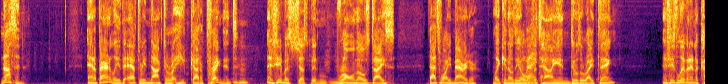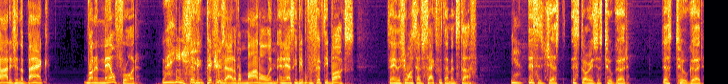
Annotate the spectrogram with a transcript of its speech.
Nothing. And apparently, the, after he knocked her, he got her pregnant, mm-hmm. and she must just been rolling those dice. That's why he married her, like you know the old Right. Italian do the right thing. And she's living in a cottage in the back, running mail fraud, Right. sending pictures out of a model and, and asking people for fifty bucks, saying that she wants to have sex with them and stuff. Yeah. This is just this story is just too good, just too good.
